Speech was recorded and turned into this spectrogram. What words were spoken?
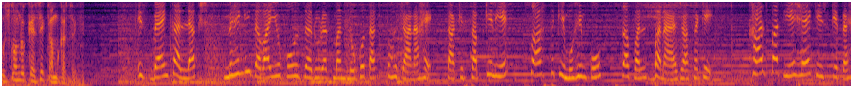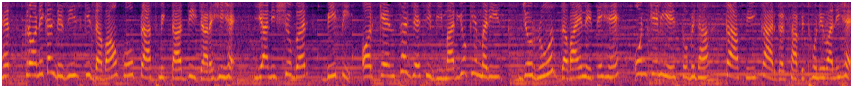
उसको हम लोग कैसे कम कर सकें? इस बैंक का लक्ष्य महँगी दवाइयों को जरूरतमंद लोगों तक पहुंचाना है, ताकि सबके लिए स्वास्थ्य की मुहिम को सफल बनाया जा सके। खास बात ये है कि इसके तहत क्रॉनिकल डिज़ीज़ की दवाओं को प्राथमिकता दी जा रही है, यानी शुगर बीपी और कैंसर जैसी बीमारियों के मरीज़ जो रोज दवाएँ लेते हैं, उनके लिए सुविधा काफ़ी कारगर साबित होने वाली है।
